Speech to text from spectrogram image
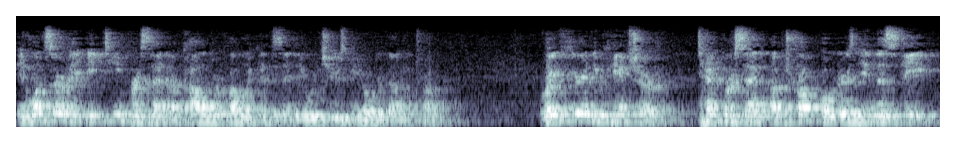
in one survey, 18% of college Republicans say they would choose me over Donald Trump. Right here in New Hampshire, 10% of Trump voters in the state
